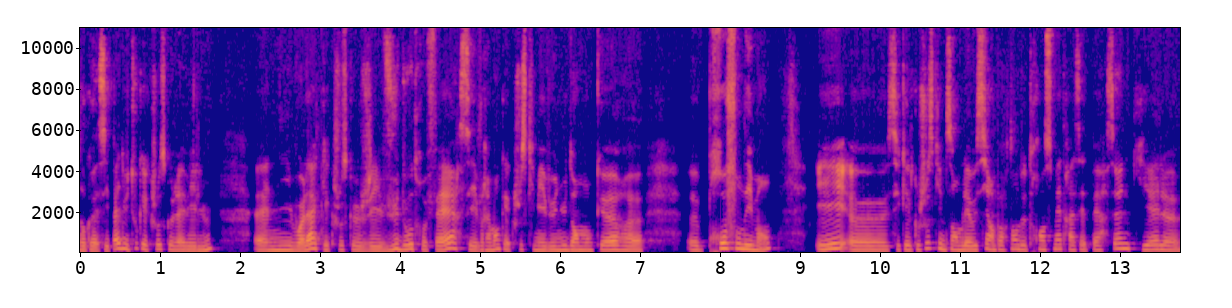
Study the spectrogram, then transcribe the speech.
Donc euh, c'est pas du tout quelque chose que j'avais lu. Euh, ni voilà quelque chose que j'ai vu d'autres faire. C'est vraiment quelque chose qui m'est venu dans mon cœur euh, euh, profondément. Et c'est quelque chose qui me semblait aussi important de transmettre à cette personne qui, elle,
